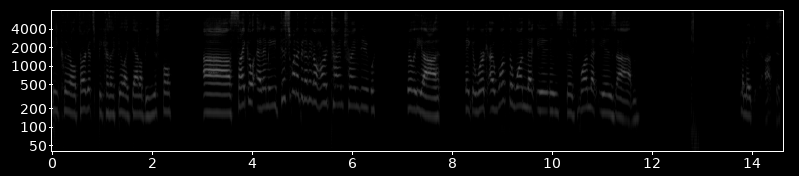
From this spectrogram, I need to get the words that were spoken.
be clear all targets because I feel like that'll be useful. Uh, cycle enemy. This one I've been having a hard time trying to really uh make it work. I want the one that is, there's one that is, um, I'm gonna make uh, this.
